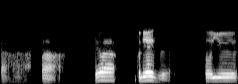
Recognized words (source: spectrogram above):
ああまあ、これは、とりあえず、そういう、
